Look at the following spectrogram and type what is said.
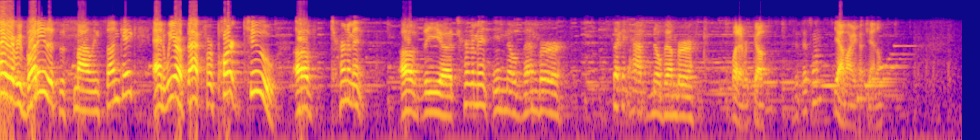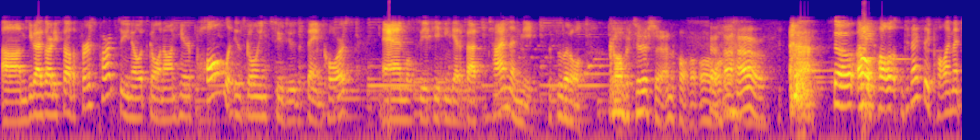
Hey everybody, this is Smiling Suncake, and we are back for part two of tournament of the uh, tournament in November, second half of November, whatever. Go. Is it this one? Yeah, Mario Kart channel. Um, you guys already saw the first part, so you know what's going on here. Paul is going to do the same course, and we'll see if he can get a faster time than me. It's a little competition. Oh. so, I oh, mean- Paul. Did I say Paul? I meant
